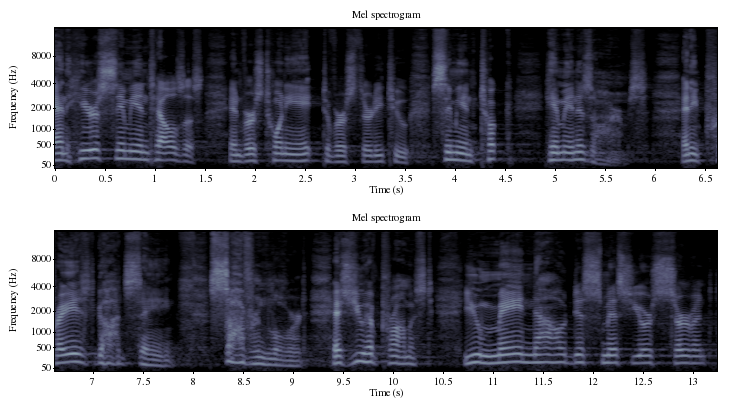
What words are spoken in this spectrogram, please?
And here Simeon tells us in verse 28 to verse 32 Simeon took him in his arms and he praised God, saying, Sovereign Lord, as you have promised, you may now dismiss your servant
